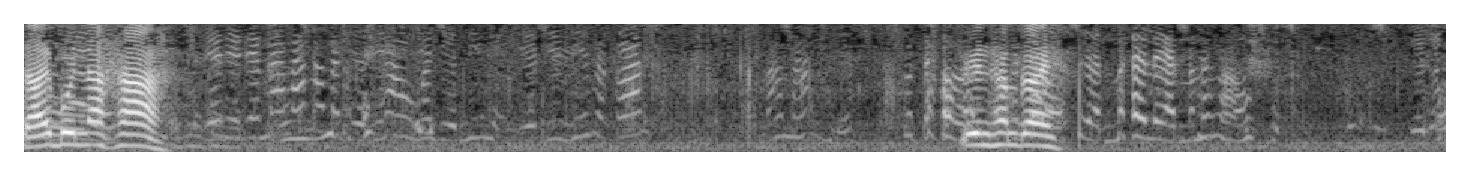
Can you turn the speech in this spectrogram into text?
สายบุญนาคาเดี๋ยวเดี๋ยวมามามามาเดี๋ยวเข้ามายืนนี่เนี่ยยืนยืนนี่สักก้อนมามาเดี๋ยวก็จะยืนทำไรเสือนมาแลนมันให้เราโอ้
